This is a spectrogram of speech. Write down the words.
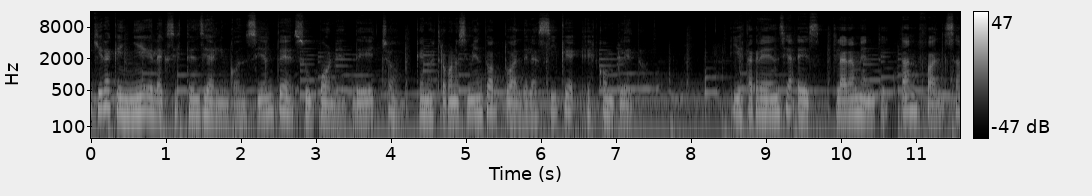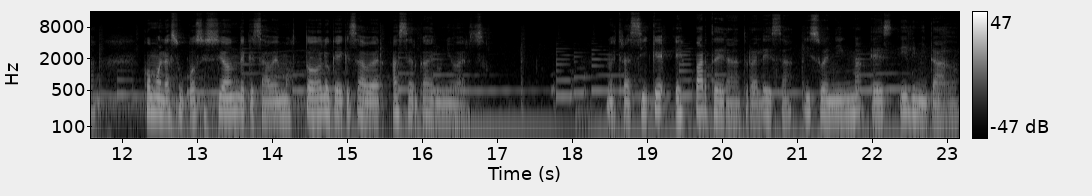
quiera que niegue la existencia del inconsciente supone, de hecho, que nuestro conocimiento actual de la psique es completo. Y esta creencia es claramente tan falsa como la suposición de que sabemos todo lo que hay que saber acerca del universo. Nuestra psique es parte de la naturaleza y su enigma es ilimitado.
